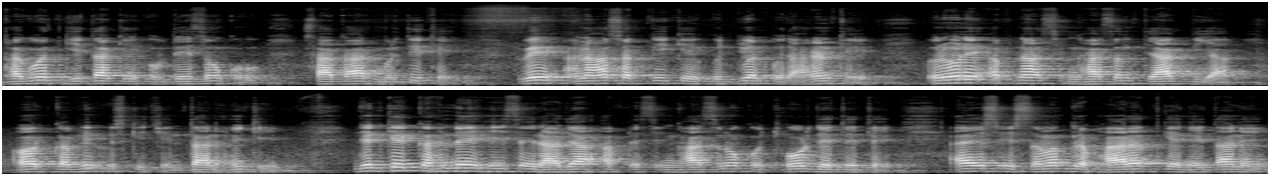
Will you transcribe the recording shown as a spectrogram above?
भगवत गीता के उपदेशों को साकार मूर्ति थे। वे अनासक्ति के उज्जवल उदाहरण थे। उन्होंने अपना सिंहासन त्याग दिया और कभी उसकी चिंता नहीं की। जिनके कहने ही से राजा अपने सिंहासनों को छोड़ देते थे, ऐसे समग्र भारत के नेता ने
